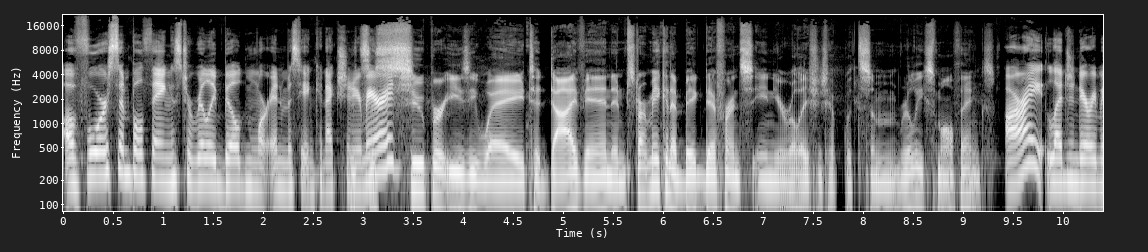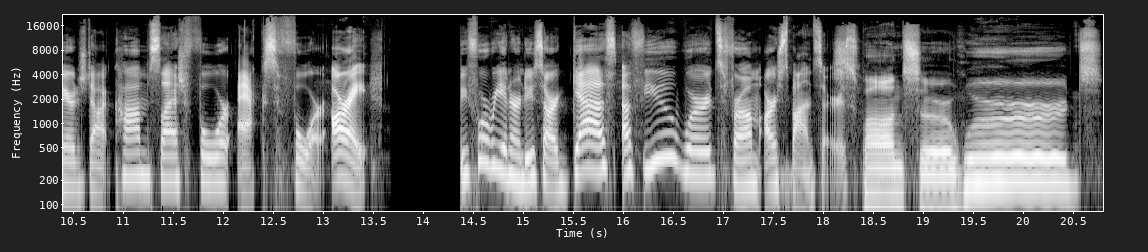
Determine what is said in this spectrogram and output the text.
of four simple things to really build more intimacy and connection in your a marriage. super easy way to dive in and start making a big difference in your relationship with some really small things. All right. Legendarymarriage.com slash 4x4. All right. Before we introduce our guest, a few words from our sponsors. Sponsor words.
